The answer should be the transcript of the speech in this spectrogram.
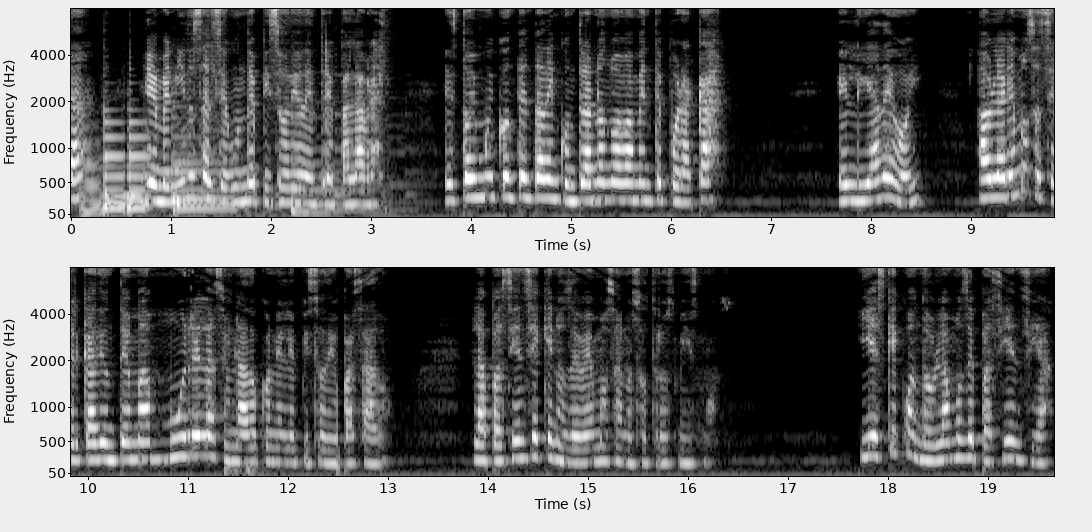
Hola, bienvenidos al segundo episodio de Entre Palabras. Estoy muy contenta de encontrarnos nuevamente por acá. El día de hoy hablaremos acerca de un tema muy relacionado con el episodio pasado, la paciencia que nos debemos a nosotros mismos. Y es que cuando hablamos de paciencia,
